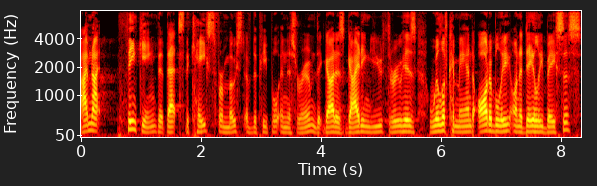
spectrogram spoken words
I'm not thinking that that's the case for most of the people in this room, that God is guiding you through His will of command audibly on a daily basis.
